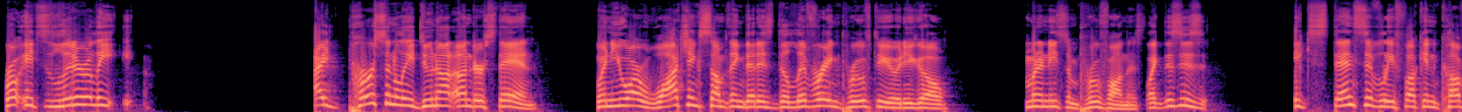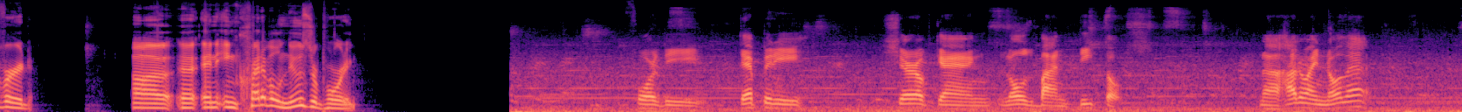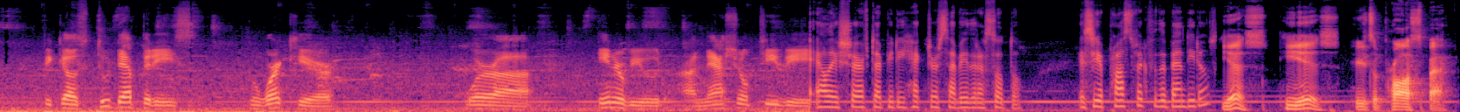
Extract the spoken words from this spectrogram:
Bro, it's literally I personally do not understand when you are watching something that is delivering proof to you and you go, I'm gonna need some proof on this. Like this is extensively fucking covered uh, uh an incredible news reporting. for the deputy sheriff gang Los Banditos. Now, how do I know that? Because two deputies who work here were uh, interviewed on national TV. LA Sheriff Deputy Hector Saavedra Soto. Is he a prospect for the Banditos? Yes, he is. He's a prospect.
